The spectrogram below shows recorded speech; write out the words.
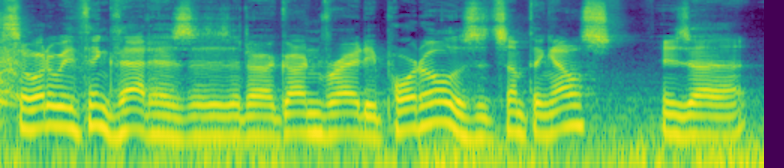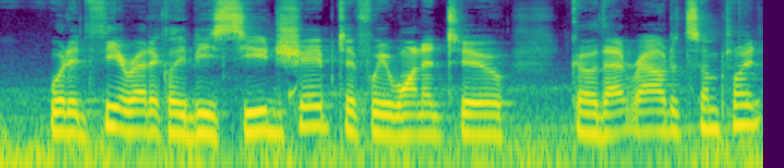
so what do we think that is? Is it a garden variety portal? Is it something else? Is uh, would it theoretically be seed shaped if we wanted to go that route at some point?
